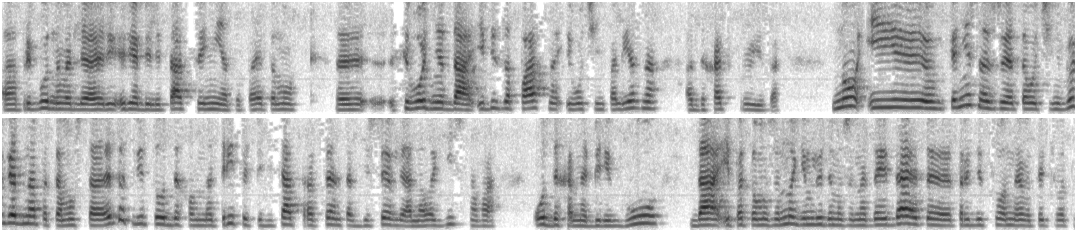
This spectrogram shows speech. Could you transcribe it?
э, пригодного для реабилитации нету. Поэтому э, сегодня, да, и безопасно, и очень полезно отдыхать в круизах. Ну и, конечно же, это очень выгодно, потому что этот вид отдыха на 30-50% дешевле аналогичного отдыха на берегу, да, и потом уже многим людям уже надоедает э, традиционные вот эти вот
